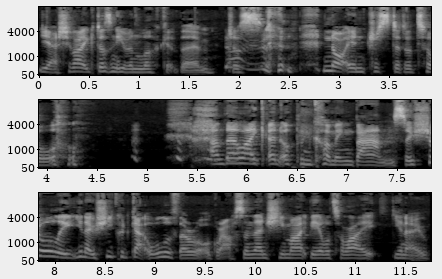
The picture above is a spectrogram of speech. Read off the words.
Yeah, she like doesn't even look at them. No. Just not interested at all. and they're like an up and coming band, so surely you know she could get all of their autographs, and then she might be able to like you know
